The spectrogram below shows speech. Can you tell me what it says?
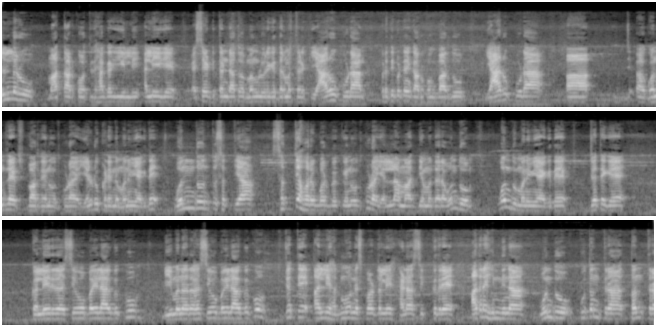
ಎಲ್ಲರೂ ಮಾತಾಡ್ಕೊಳ್ತಿದೆ. ಹಾಗಾಗಿ ಇಲ್ಲಿ ಅಲ್ಲಿಗೆ ಎಸ್ ಐ ಟಿ ತಂಡ ಅಥವಾ ಮಂಗಳೂರಿಗೆ ಧರ್ಮಸ್ಥಳಕ್ಕೆ ಯಾರೂ ಕೂಡ ಪ್ರತಿಭಟನೆಗಾರರು ಹೋಗಬಾರ್ದು. ಯಾರೂ ಕೂಡ ಗೊಂದಲ ಎಬ್ಸಬಾರ್ದು ಎನ್ನುವುದು ಕೂಡ ಎರಡು ಕಡೆಯಿಂದ ಮನವಿಯಾಗಿದೆ. ಒಂದೊಂದು ಸತ್ಯ ಸತ್ಯ ಹೊರಗೆ ಬರಬೇಕು ಎನ್ನುವುದು ಕೂಡ ಎಲ್ಲ ಮಾಧ್ಯಮದರ ಒಂದು ಒಂದು ಮನವಿಯಾಗಿದೆ. ಜೊತೆಗೆ ಕಲ್ಲೇರಿ ರಹಸ್ಯವೂ ಬಯಲಾಗಬೇಕು. ಭೀಮನ ರಹಸ್ಯವೂ ಬಯಲಾಗಬೇಕು. ಜೊತೆ ಅಲ್ಲಿ ಹದಿಮೂರನೇ ಸ್ಪಾಟಲ್ಲಿ ಹಣ ಸಿಕ್ಕಿದ್ರೆ ಅದರ ಹಿಂದಿನ ಒಂದು ಕುತಂತ್ರ, ತಂತ್ರ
